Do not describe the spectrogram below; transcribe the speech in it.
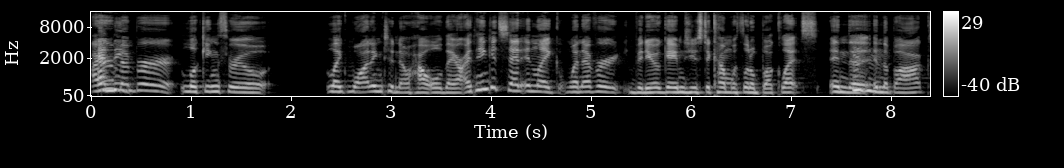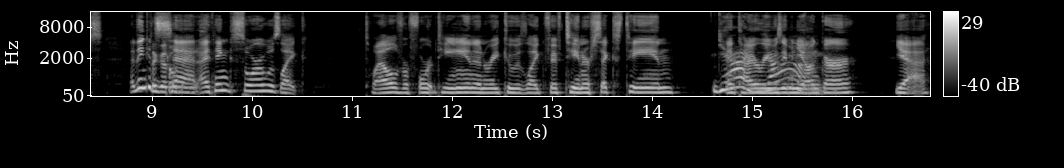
I and remember they- looking through like wanting to know how old they are. I think it said in like whenever video games used to come with little booklets in the mm-hmm. in the box. I think it said I think Sora was like 12 or 14 and Riku was like 15 or 16 yeah, and Kairi young. was even younger. Yeah.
